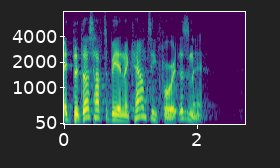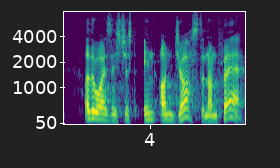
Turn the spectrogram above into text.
it, there does have to be an accounting for it, doesn't it? Otherwise, it's just in, unjust and unfair.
